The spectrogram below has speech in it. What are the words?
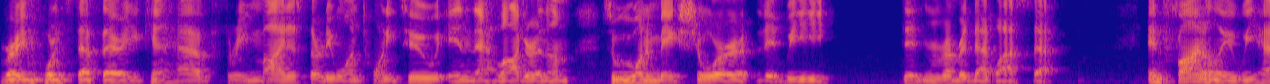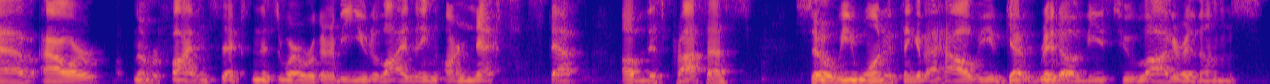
Very important step there. You can't have 3 minus 31 22 in that logarithm. So we want to make sure that we didn't remember that last step. And finally, we have our number five and six. And this is where we're going to be utilizing our next step of this process. So we want to think about how we get rid of these two logarithms.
